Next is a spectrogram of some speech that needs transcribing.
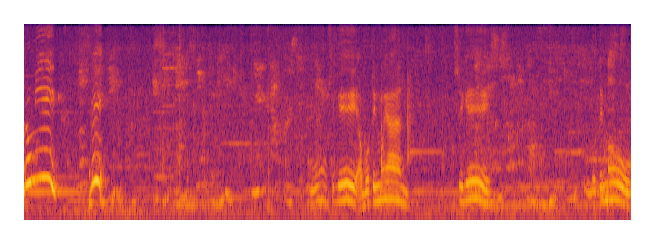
Brownie! Dali! Oh, sige, abutin mo yan. Sige. Abutin mo.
